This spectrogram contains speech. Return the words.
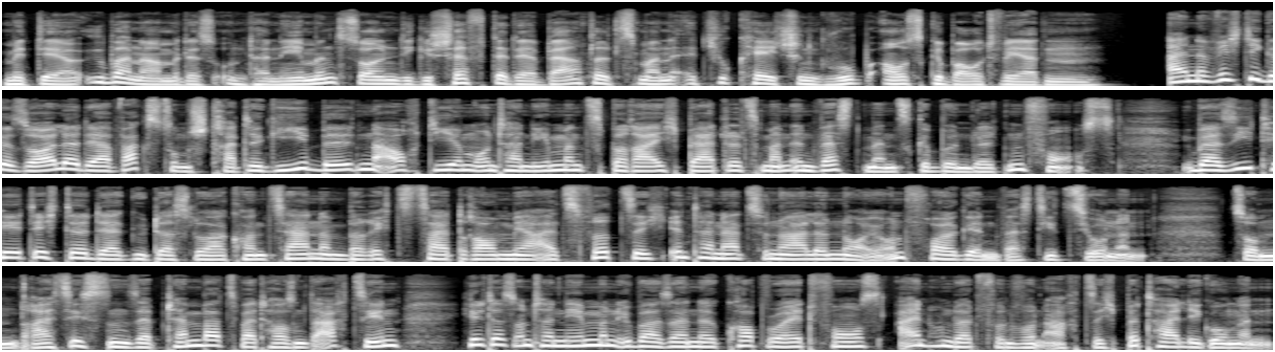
Mit der Übernahme des Unternehmens sollen die Geschäfte der Bertelsmann Education Group ausgebaut werden. Eine wichtige Säule der Wachstumsstrategie bilden auch die im Unternehmensbereich Bertelsmann Investments gebündelten Fonds. Über sie tätigte der Gütersloher Konzern im Berichtszeitraum mehr als 40 internationale Neu- und Folgeinvestitionen. Zum 30. September 2018 hielt das Unternehmen über seine Corporate Fonds 185 Beteiligungen,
